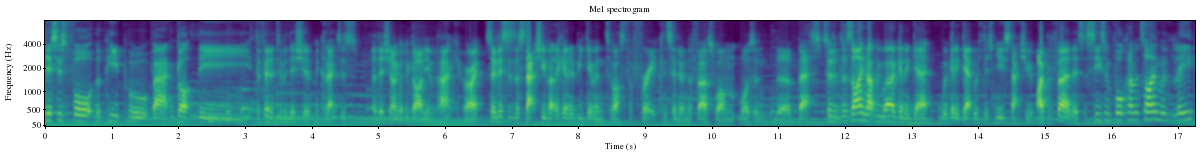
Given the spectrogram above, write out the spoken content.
This is for the people that got the definitive edition, the collector's edition. I got the Guardian pack, right? So this is the statue that they're going to be given to us for free, considering the first one wasn't the best. So the design that we were going to get, we're going to get with this new statue. I prefer this. Season 4 Clementine with Lee.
